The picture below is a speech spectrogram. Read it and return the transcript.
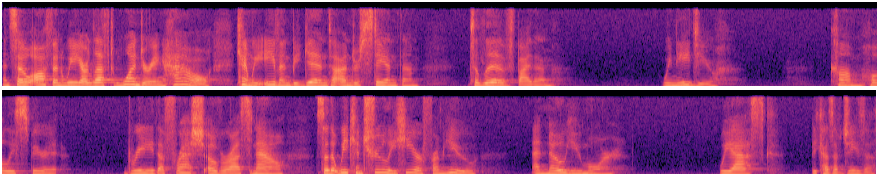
And so often we are left wondering how can we even begin to understand them, to live by them. We need you. Come, Holy Spirit, breathe afresh over us now so that we can truly hear from you and know you more. We ask because of Jesus.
